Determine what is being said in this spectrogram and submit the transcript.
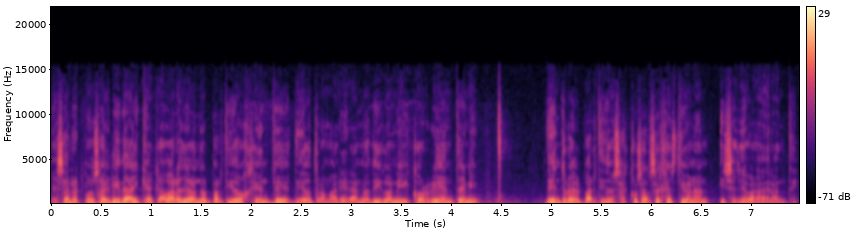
esa responsabilidad y que acabara llevando el partido gente de otra manera. No digo ni corriente ni... Dentro del partido esas cosas se gestionan y se llevan adelante.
